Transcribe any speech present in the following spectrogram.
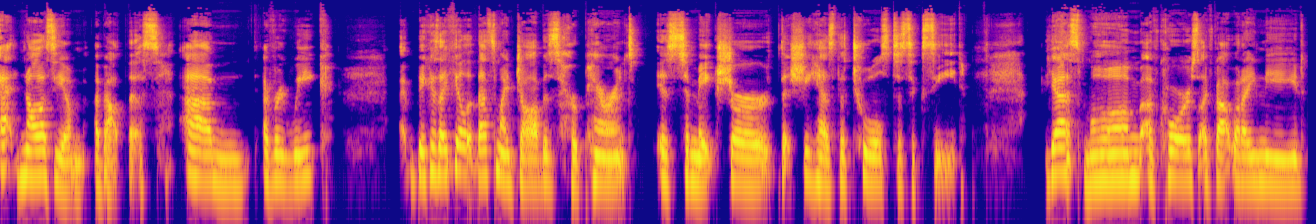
at nauseum about this um, every week because I feel that that's my job as her parent is to make sure that she has the tools to succeed. Yes, mom, of course, I've got what I need.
